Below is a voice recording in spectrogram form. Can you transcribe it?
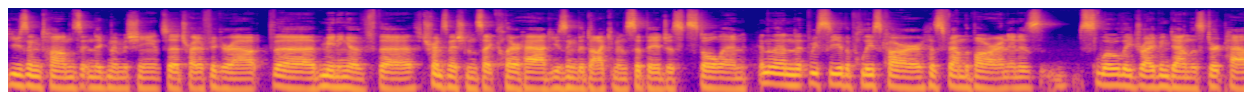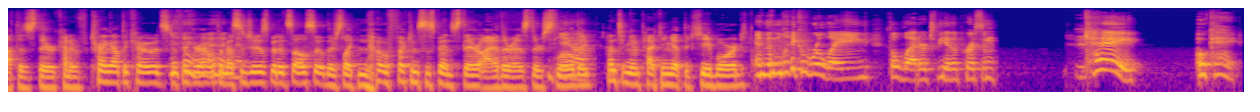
using Tom's Enigma machine to try to figure out the meaning of the transmissions that Claire had using the documents that they had just stolen. And then we see the police car has found the barn and is slowly driving down this dirt path as they're kind of trying out the codes to figure out what the message is, but it's also, there's like no fucking suspense there either as they're slowly Yeah. hunting and pecking at the keyboard. And then like relaying the letter to the other person. K. Okay,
